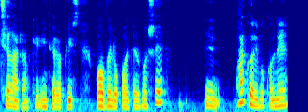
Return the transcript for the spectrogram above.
چقدرم که این تراپیست قابل و قادر باشه هر کاری بکنه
